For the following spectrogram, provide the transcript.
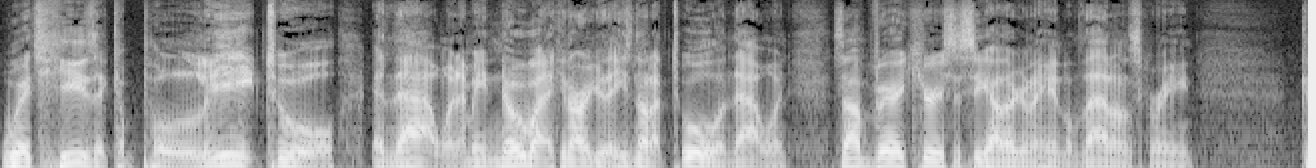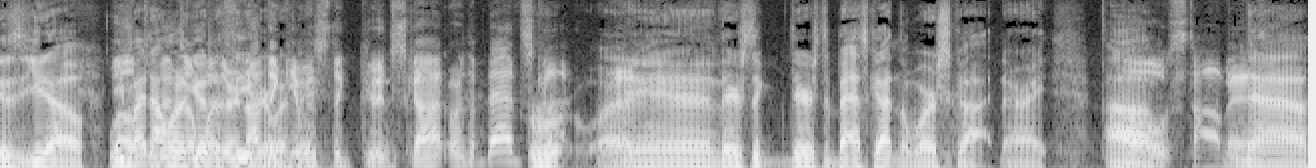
which he's a complete tool in that one. I mean, nobody can argue that he's not a tool in that one. So I'm very curious to see how they're going to handle that on screen. Because you know you might not want to go to the theater. whether or not they give me. us the good Scott or the bad Scott. Right? And there's the there's the bad Scott and the worst Scott. All right. Um, oh, stop it! no,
